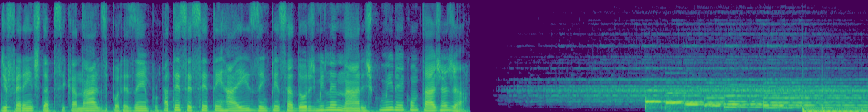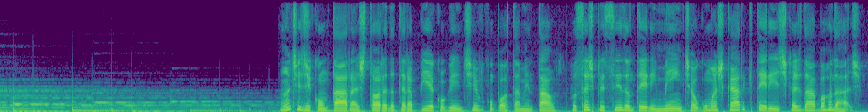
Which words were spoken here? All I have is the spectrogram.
diferente da psicanálise, por exemplo, a TCC tem raízes em pensadores milenares, como irei contar já já. Antes de contar a história da terapia cognitivo-comportamental, vocês precisam ter em mente algumas características da abordagem.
